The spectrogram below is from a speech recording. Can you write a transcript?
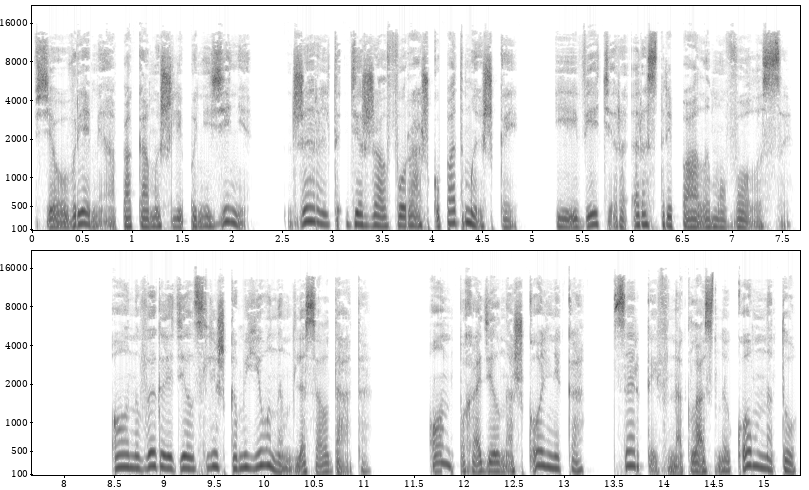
Все время, пока мы шли по низине, Джеральд держал фуражку под мышкой, и ветер растрепал ему волосы. Он выглядел слишком юным для солдата. Он походил на школьника, церковь на классную комнату,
